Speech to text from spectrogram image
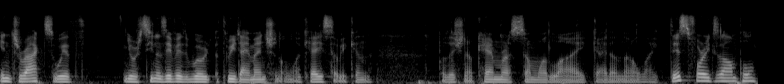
interacts with your scene as if it were three-dimensional, okay? So we can position our camera somewhat like, I don't know, like this, for example.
